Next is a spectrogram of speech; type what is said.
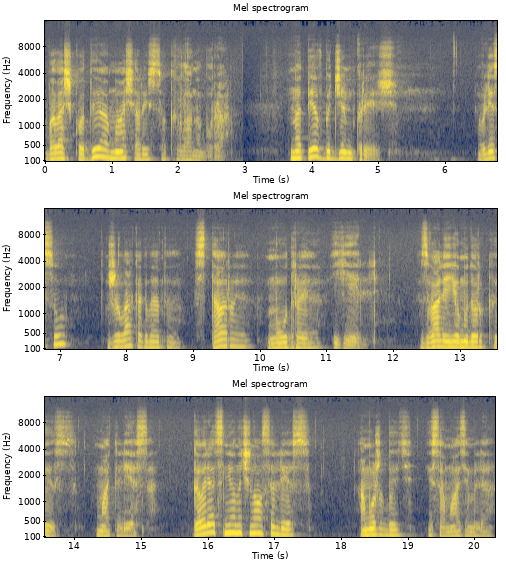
Валашкоды ама шарыш сокылана бура. Напев быджим крэж. В лесу жила когда-то старая, мудрая ель. Звали ее Мудор-Кыс, мать леса. Говорят, с нее начинался лес, а может быть и сама земля.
